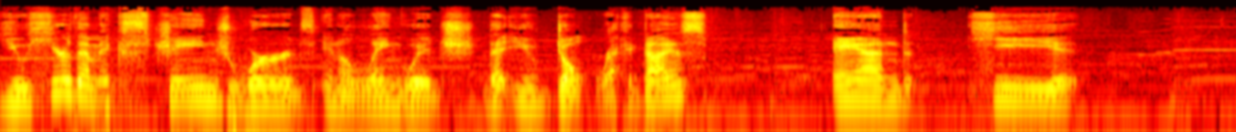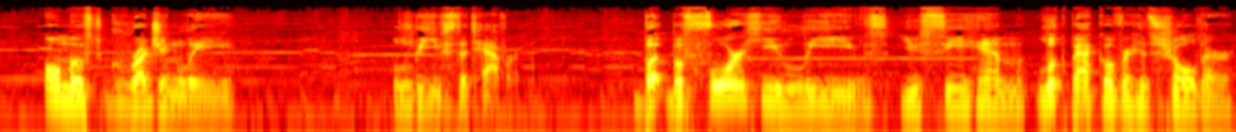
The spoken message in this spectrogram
you hear them exchange words in a language that you don't recognize. And he almost grudgingly leaves the tavern. But before he leaves, you see him look back over his shoulder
